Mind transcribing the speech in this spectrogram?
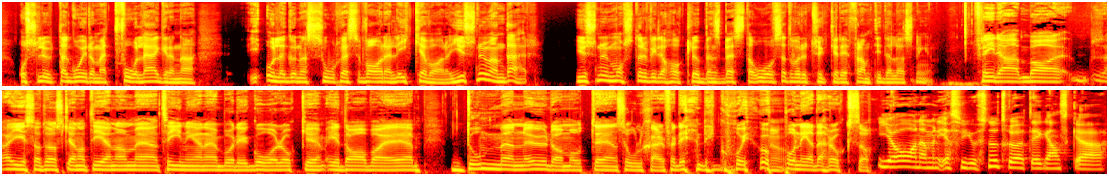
och sluta gå i de här två lägren i Ole Gunnar Solskjaers vara eller icke vara. Just nu är han där. Just nu måste du vilja ha klubbens bästa oavsett vad du tycker är framtida lösningen. Frida, bara, jag gissar att du har skannat igenom eh, tidningarna både igår och eh, idag. Vad är domen nu då mot eh, Solskär? För det, det går ju upp Ja. och ner där också. Ja, nej, men alltså just nu tror jag att det är ganska,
